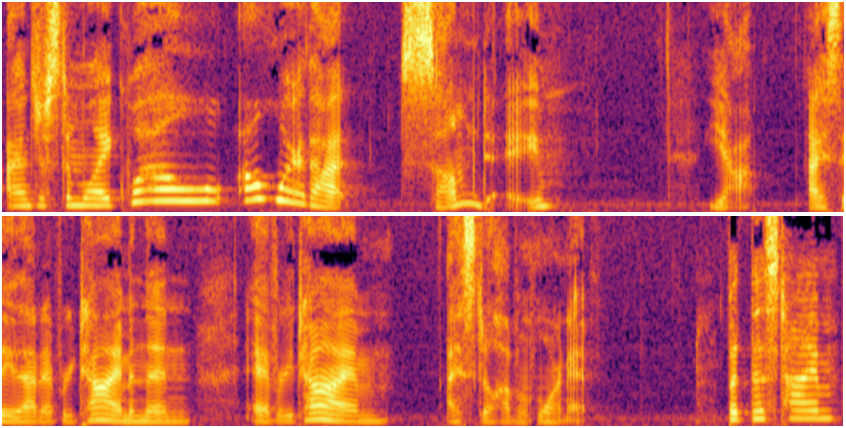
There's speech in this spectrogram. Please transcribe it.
I just am like, well, I'll wear that someday. Yeah, I say that every time, and then every time I still haven't worn it. But this time,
